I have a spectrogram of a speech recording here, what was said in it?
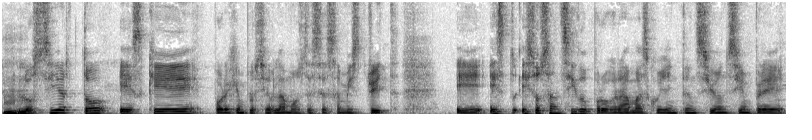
Lo cierto es que, por ejemplo, si hablamos de Sesame Street, eh, esto- esos han sido programas cuya intención siempre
